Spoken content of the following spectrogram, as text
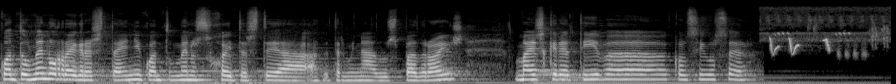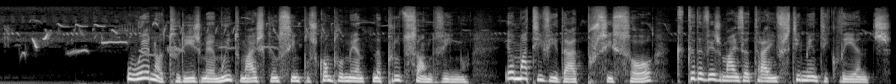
quanto menos regras tenho, quanto menos sujeitas esteja a, a determinados padrões, mais criativa consigo ser. O enoturismo é muito mais que um simples complemento na produção de vinho. É uma atividade por si só que cada vez mais atrai investimento e clientes.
